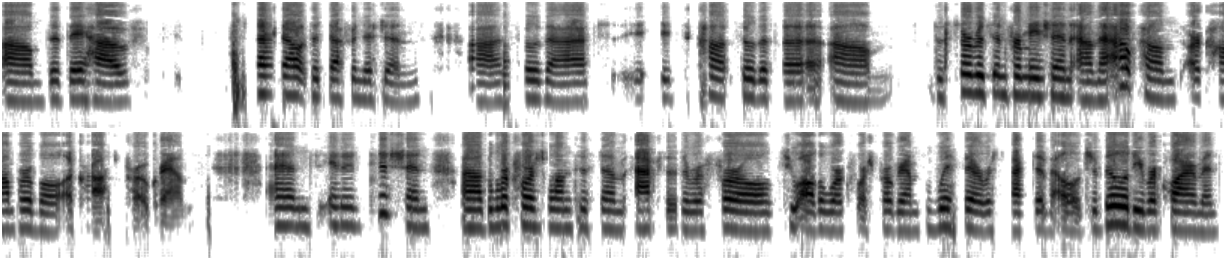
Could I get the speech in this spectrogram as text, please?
um, that they have spec out the definitions uh, so that it, it's so that the um, the service information and the outcomes are comparable across programs. And in addition, uh, the Workforce One system acts as a referral to all the workforce programs with their respective eligibility requirements,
